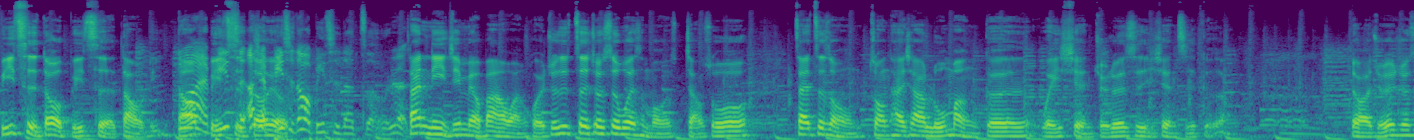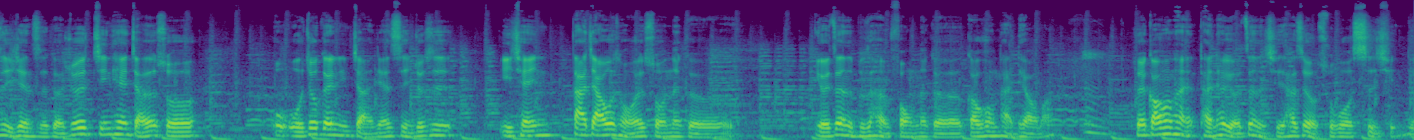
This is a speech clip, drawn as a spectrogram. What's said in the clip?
彼此都有彼此的道理，然后彼此，对，彼此，而且彼此都有彼此的责任。但你已经没有办法挽回，就是这就是为什么讲说，在这种状态下，鲁莽跟危险绝对是一线之隔啊。对吧？绝对就是一线之隔。就是今天，假设说，我我就跟你讲一件事情，就是以前大家为什么会说那个有一阵子不是很疯那个高空弹跳吗？嗯。所以高空弹弹跳有一阵子其实它是有出过事情的。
